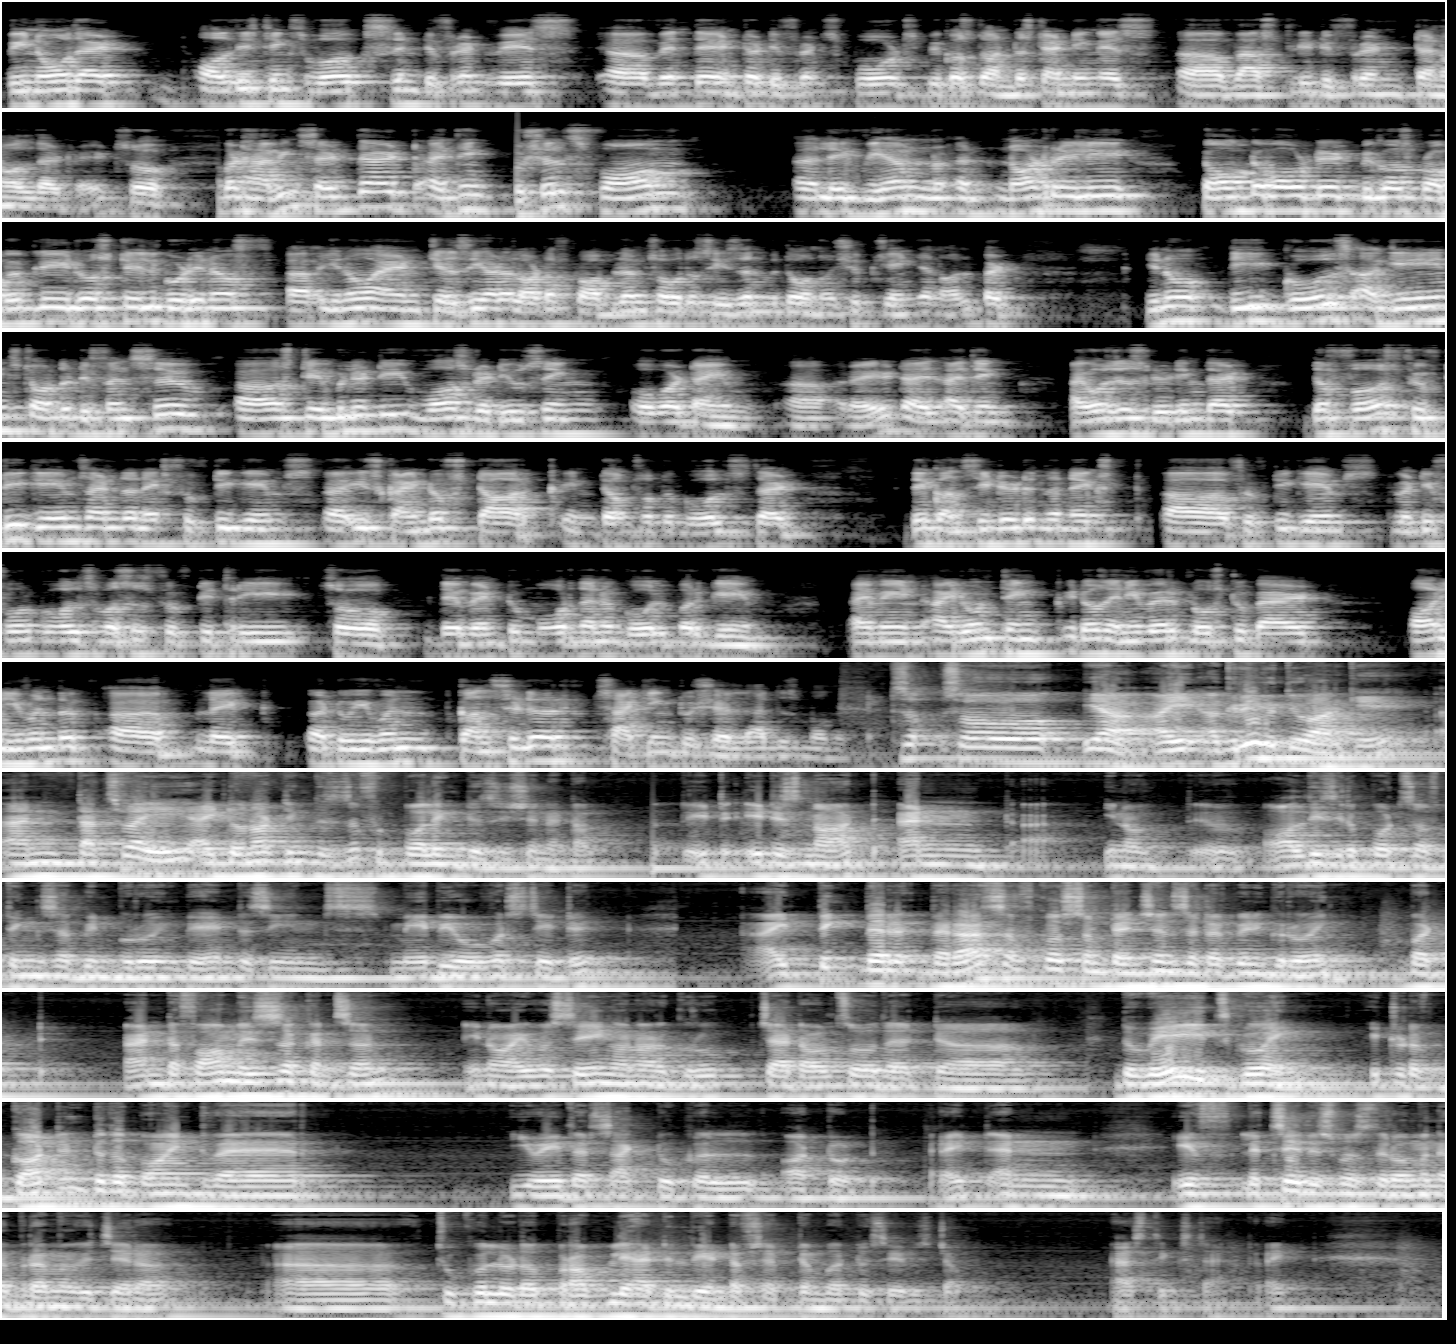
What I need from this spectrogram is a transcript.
we know that all these things works in different ways uh, when they enter different sports because the understanding is uh, vastly different and all that right? So but having said that i think Tuchel's form uh, like we have n- not really talked about it because probably it was still good enough uh, you know and chelsea had a lot of problems over the season with the ownership change and all but you know the goals against or the defensive uh, stability was reducing over time uh, right? I, I think i was just reading that the first 50 games and the next 50 games uh, is kind of stark in terms of the goals that they conceded in the next uh, 50 games 24 goals versus 53 so they went to more than a goal per game i mean i don't think it was anywhere close to bad or even the uh, like uh, to even consider sacking Tuchel at this moment. So, so yeah, I agree with you, RK, and that's why I do not think this is a footballing decision at all. It, it is not, and you know, all these reports of things have been brewing behind the scenes may be overstated. I think there there are of course some tensions that have been growing, but and the form is a concern. You know, I was saying on our group chat also that uh, the way it's going, it would have gotten to the point where you either sack Tuchel or don't, right? And if let's say this was the Roman Abramovich era, uh, Tuchel would have probably had till the end of September to save his job, as things stand, right?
